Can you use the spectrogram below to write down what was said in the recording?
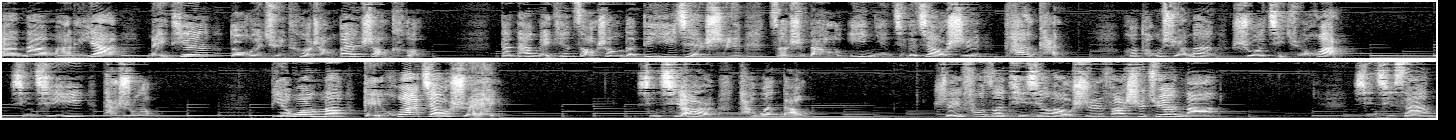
安娜·玛利亚每天都会去特长班上课，但她每天早上的第一件事，则是到一年级的教室看看，和同学们说几句话。星期一，她说：“别忘了给花浇水。”星期二，他问道：“谁负责提醒老师发试卷呢？”星期三，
